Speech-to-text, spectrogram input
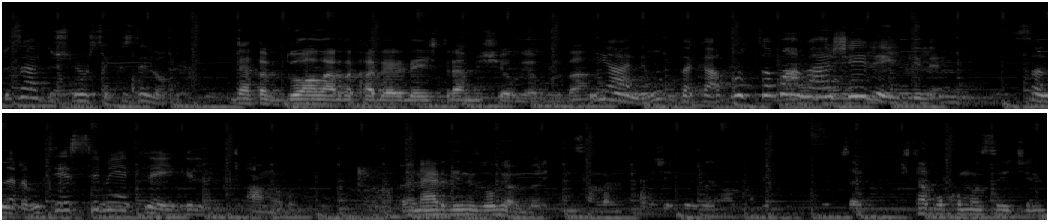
Güzel düşünürsek güzel oluyor. Ya tabii dualarda kaderi değiştiren bir şey oluyor burada. Yani mutlaka. Bu tamamen şeyle ilgili. Sanırım teslimiyetle ilgili. Anladım. Önerdiğiniz oluyor mu böyle insanların teşekkür ederim. Mesela kitap okuması için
